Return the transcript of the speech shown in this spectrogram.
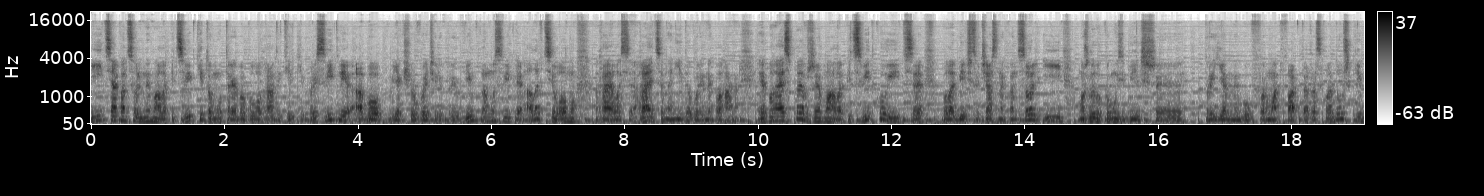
І ця консоль не мала підсвітки, тому треба було грати тільки при світлі, або якщо ввечері при ввімкненому світлі, але в цілому грається, грається на ній доволі непогано. GBA SP вже мала підсвітку, і це була більш сучасна консоль, і можливо комусь більш е, приємний був формат фактор розкладушки,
